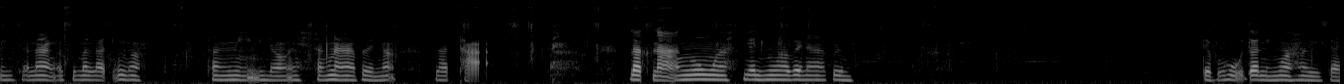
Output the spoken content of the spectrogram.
นี่เช้าน้าก็สิมาลัดงัวทางนี้พี่น้องเอ้ยทางนาเพิ่นเนาะลัดถา หลัดหนางัวยันงัวไปหน้าเพิ่นแต่พอหูตอนนี้งัวเฮาอยู่ใส่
